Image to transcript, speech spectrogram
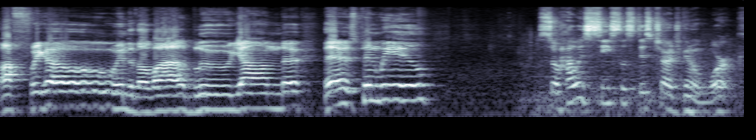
Off we go into the wild blue yonder. There's Pinwheel. So how is Ceaseless Discharge gonna work?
